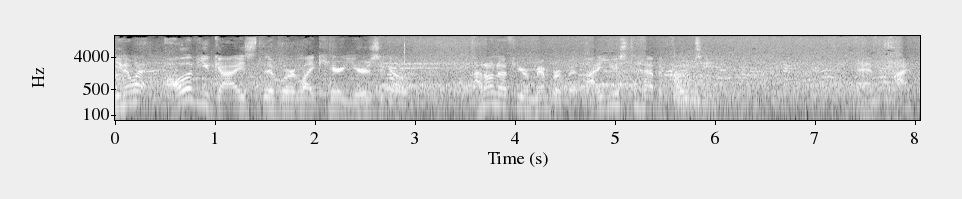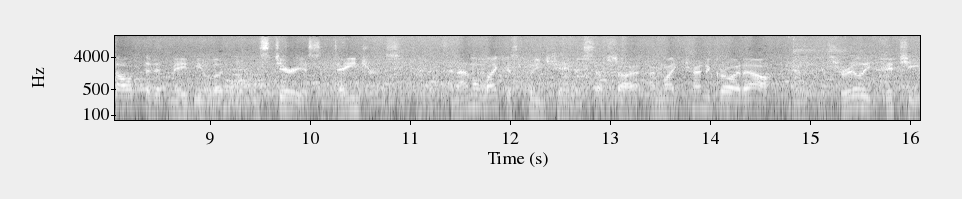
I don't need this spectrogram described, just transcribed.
You know what? All of you guys that were like here years ago, I don't know if you remember, but I used to have a goatee. And I thought that it made me look mysterious and dangerous. And I don't like this clean shaven stuff, so I, am like trying to grow it out, and it's really itchy.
